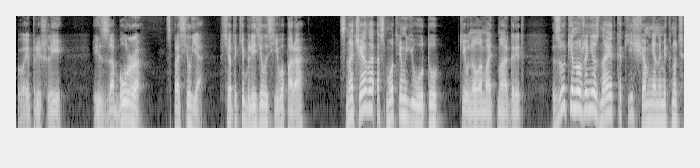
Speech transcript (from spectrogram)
«Вы пришли из-за бурра?» — спросил я. — все-таки близилась его пора. «Сначала осмотрим Юту», — кивнула мать Маргарет. «Зукин уже не знает, как еще мне намекнуть».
